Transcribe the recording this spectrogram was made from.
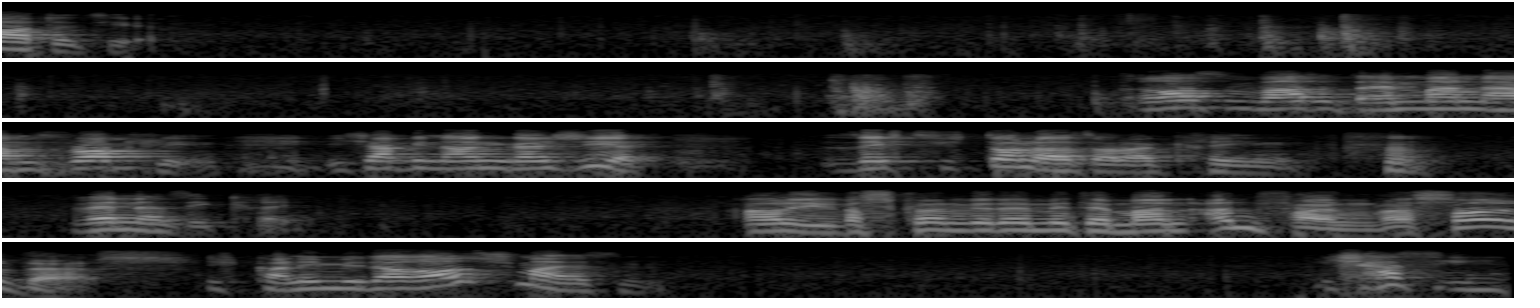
Wartet hier. Draußen wartet ein Mann namens Rocklin. Ich habe ihn engagiert. 60 Dollar soll er kriegen. Wenn er sie kriegt. Olli, was können wir denn mit dem Mann anfangen? Was soll das? Ich kann ihn wieder rausschmeißen. Ich hasse ihn.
